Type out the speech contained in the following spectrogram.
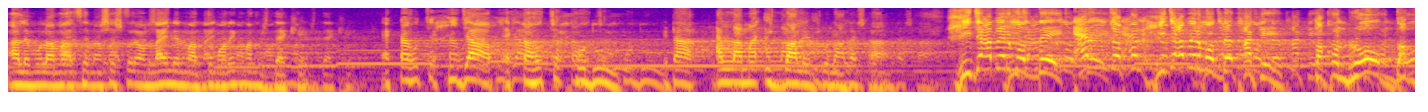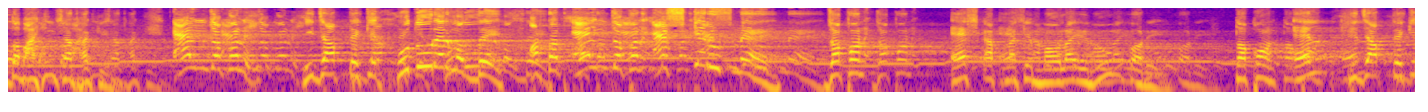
আলেমুলামা আছে, বিশেষ করে অনলাইনের মাধ্যমে অনেক মানুষ দেখে। একটা হচ্ছে হিজাব, একটা হচ্ছে খুদু। এটা আল্লামা ইকবালের পরিভাষা। হিজাবের মধ্যে, এল যখন হিজাবের মধ্যে থাকে, তখন রোগ দবদবা হিংসা থাকে। এল যখন হিজাব থেকে হুদুরের মধ্যে, অর্থাৎ এল যখন এসকে রূপ নেয় যখন যখন এশক আপনাকে মৌলায় রুম করে, তখন এল হিজাব থেকে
